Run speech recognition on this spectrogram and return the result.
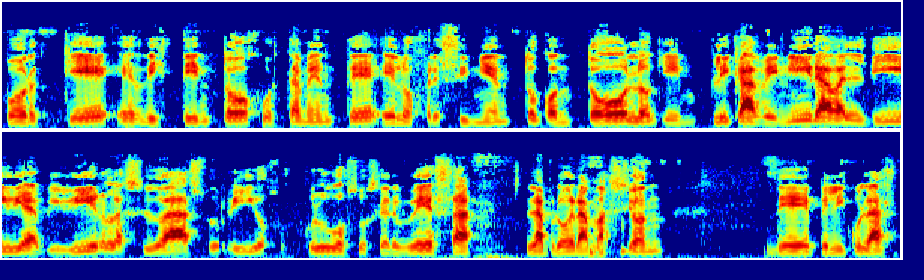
porque es distinto justamente el ofrecimiento con todo lo que implica venir a Valdivia, vivir la ciudad, su río, sus crugos, su cerveza, la programación de películas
